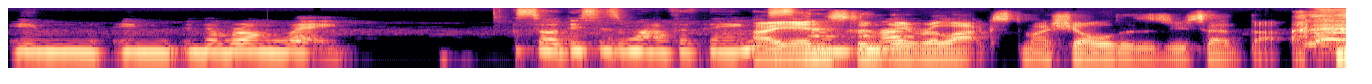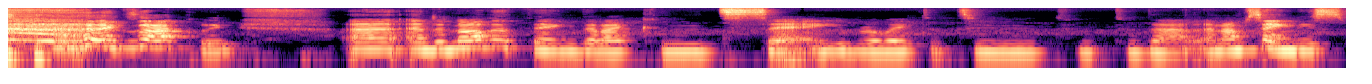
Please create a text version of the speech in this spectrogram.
in in, in the wrong way. So this is one of the things. I instantly another... relaxed my shoulders as you said that. Exactly uh, and another thing that I could say related to, to, to, that, and I'm saying this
